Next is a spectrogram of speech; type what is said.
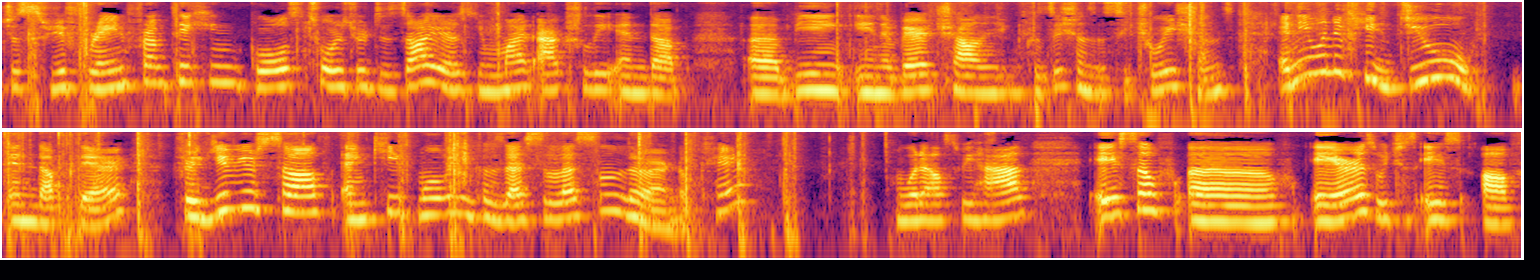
just refrain from taking goals towards your desires, you might actually end up uh, being in a very challenging positions and situations. And even if you do end up there, forgive yourself and keep moving because that's the lesson learned, okay? What else we have? Ace of uh, Airs, which is Ace of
